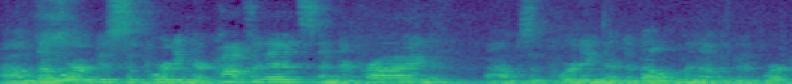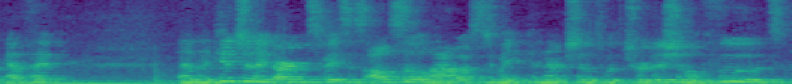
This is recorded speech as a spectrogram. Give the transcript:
Um, the work is supporting their confidence and their pride, um, supporting their development of a good work ethic. And the kitchen and garden spaces also allow us to make connections with traditional foods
